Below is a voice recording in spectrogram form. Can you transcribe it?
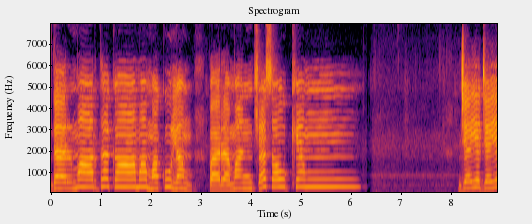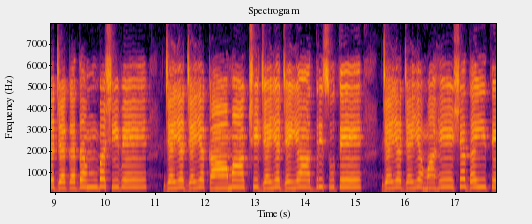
धर्मार्थकाममकुलं परमञ्च सौख्यम् जय जय जगदम्ब शिवे। जय जय कामाक्षि। जय जयाद्रिसुते जय जय महेशदयिते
